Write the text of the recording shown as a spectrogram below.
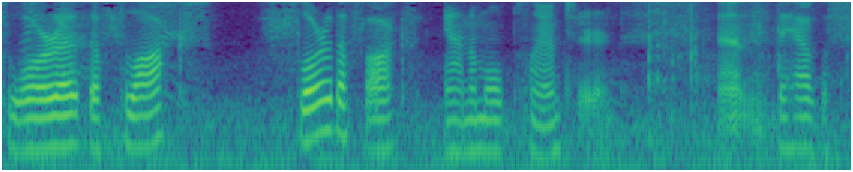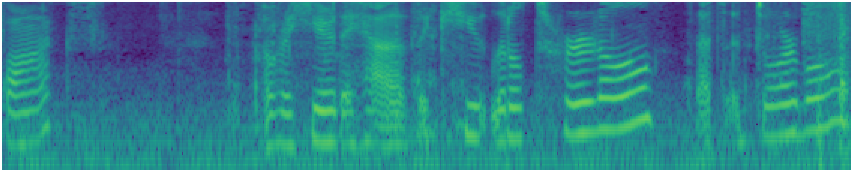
Flora the Fox, Flora the Fox Animal Planter. And they have the fox, over here they have the cute little turtle. That's adorable.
